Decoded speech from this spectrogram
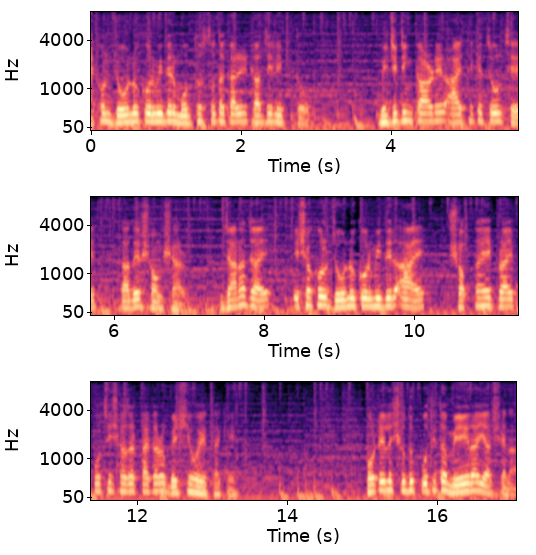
এখন যৌনকর্মীদের মধ্যস্থতাকারীর কাজে লিপ্ত। ভিজিটিং কার্ডের আয় থেকে চলছে তাদের সংসার। জানা যায়, এ সকল যৌনকর্মীদের আয় সপ্তাহে প্রায় পঁচিশ হাজার টাকারও বেশি হয়ে থাকে। হোটেলে শুধু পতিতা মেয়েরাই আসে না,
